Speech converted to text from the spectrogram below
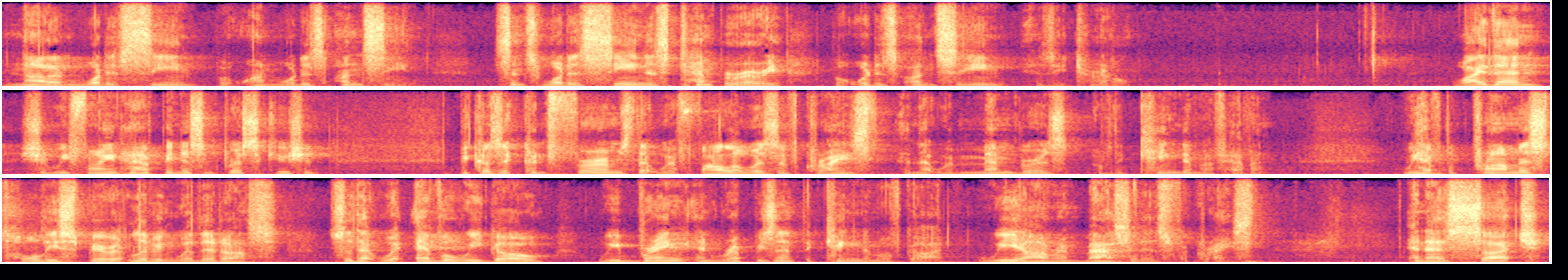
not on what is seen, but on what is unseen since what is seen is temporary, but what is unseen is eternal. Why then should we find happiness in persecution? Because it confirms that we're followers of Christ and that we're members of the kingdom of heaven. We have the promised Holy Spirit living within us so that wherever we go, we bring and represent the kingdom of God. We are ambassadors for Christ. And as such,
